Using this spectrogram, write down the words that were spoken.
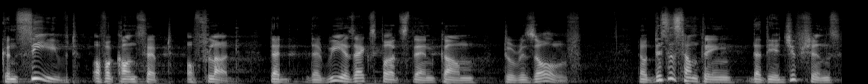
conceived of a concept of flood that, that we as experts then come to resolve. Now, this is something that the Egyptians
